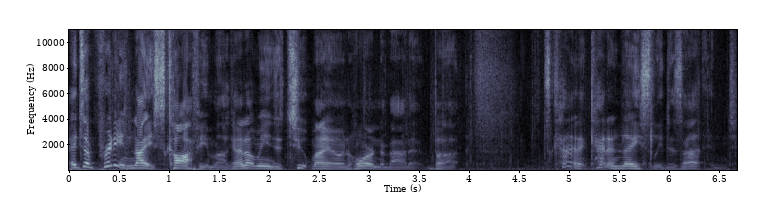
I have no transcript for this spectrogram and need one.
It's a pretty nice coffee mug. I don't mean to toot my own horn about it, but it's kind of kind of nicely designed.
